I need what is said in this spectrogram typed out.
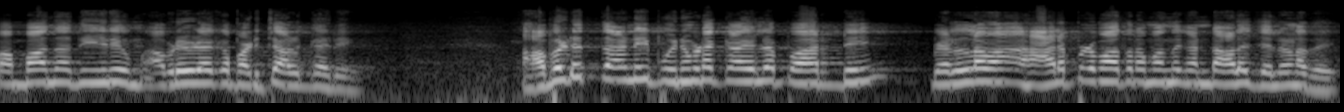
പമ്പാ നദിയിലും അവിടെ ഇവിടെയൊക്കെ പഠിച്ച ആൾക്കാർ അവിടുത്താണ് ഈ പുനമടക്കായലെ പാർട്ടി വെള്ളം ആലപ്പുഴ മാത്രം വന്ന് കണ്ട ആൾ ചെല്ലണത്.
